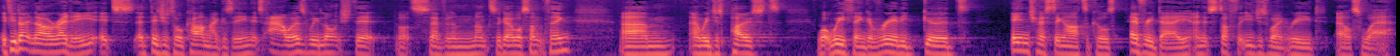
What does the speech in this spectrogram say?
if you don't know already, it's a digital car magazine. It's ours. We launched it, what, seven months ago or something. Um, and we just post what we think are really good, interesting articles every day. And it's stuff that you just won't read elsewhere.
